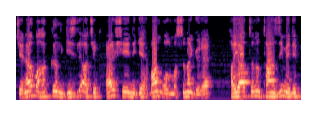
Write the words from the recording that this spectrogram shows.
Cenab-ı Hakk'ın gizli açık her şeye nigehban olmasına göre hayatını tanzim edip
